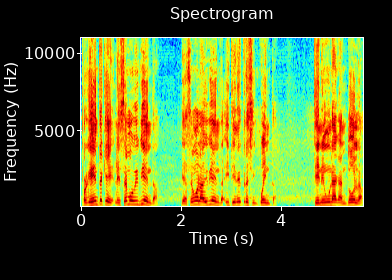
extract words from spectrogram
Porque hay gente que le hacemos vivienda, le hacemos la vivienda y tiene 350, tiene una gandola,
